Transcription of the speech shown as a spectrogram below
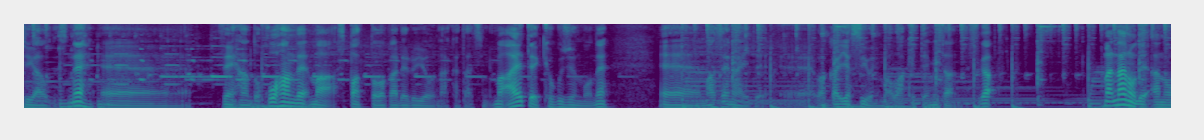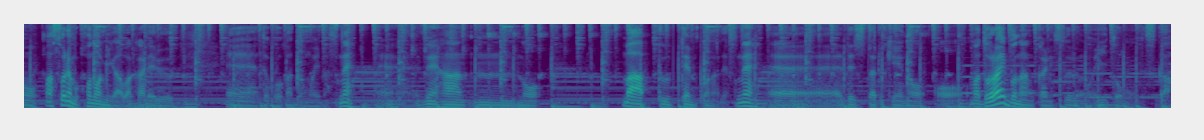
違うですね、えー前半と後半で、まあ、スパッと分かれるような形に、まあ、あえて曲順もね、えー混ぜないで、えー分かりやすいようにま分けてみたんですが、まあ、なのであの、まあ、それも好みが分かれる、えーところかと思いますね、え前半の、まあ、アップテンポなですね、えーデジタル系の、ま、ドライブなんかにするのいいと思うんですが、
